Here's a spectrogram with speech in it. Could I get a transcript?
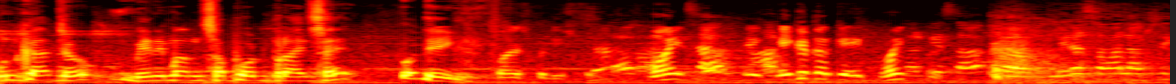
उनका जो मिनिमम सपोर्ट प्राइस है वो देंगे। मोहित एक एक करके एक मोहित। मेरा सवाल आपसे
